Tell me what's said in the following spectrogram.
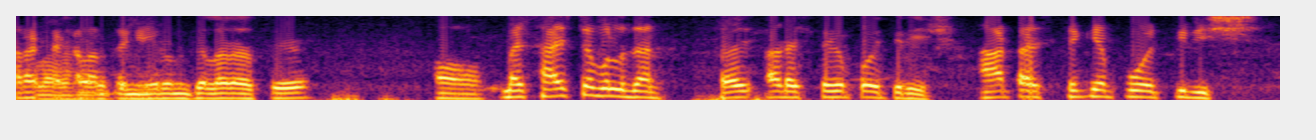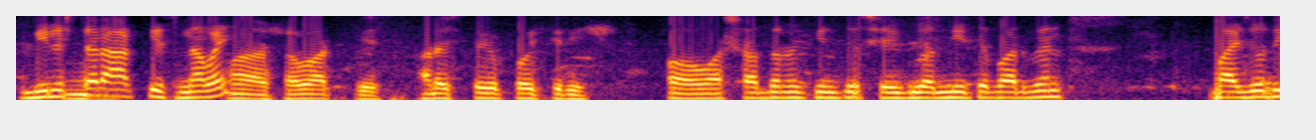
আরেকটা কালার দেখি মেরুন কালার আছে। ও ভাই সাইজটা বলে দেন। সাইজ আঠাশ থেকে পঁয়ত্রিশ। আঠাশ থেকে পঁয়ত্রিশ। বিলিশটার আট পিস না ভাই? হ্যাঁ সব আট পিস আঠাশ থেকে পঁয়ত্রিশ। ও অসাধারণ কিন্তু সেইগুলো নিতে পারবেন। ভাই যদি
